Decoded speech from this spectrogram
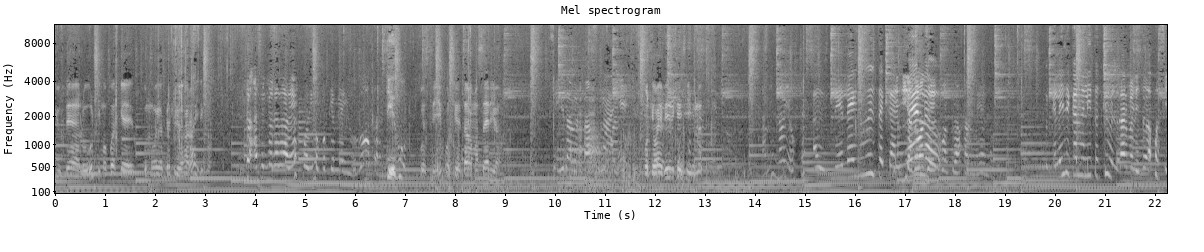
y usted a lo último, pues que como iba a preferido dejar ahí, dijo. Así yo le agradezco, dijo, porque me ayudó. Digo. Pues sí, porque estaba más serio. Sí, la verdad. Porque vaya a ver que y no- A mí no, y a usted. A usted le gusta ¿Y a dónde Carmelo. encontró a Carmelo? ¿Por qué le dice Carmelito chulo? Carmelito, ah, pues sí,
